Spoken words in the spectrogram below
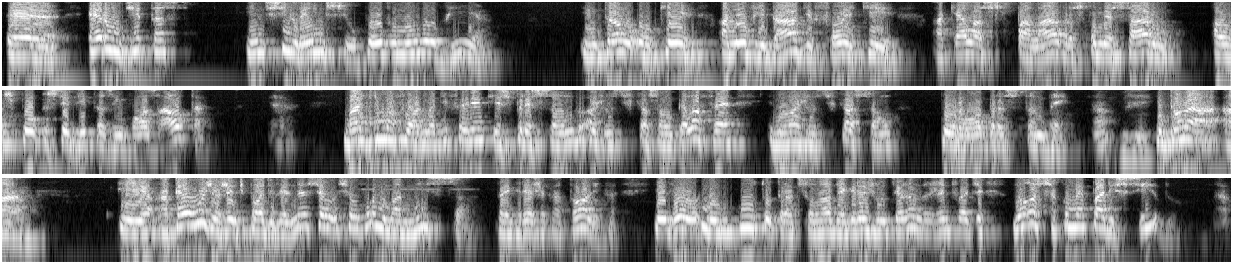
é, eram ditas em silêncio, o povo não ouvia. Então, o que a novidade foi que aquelas palavras começaram aos poucos ser ditas em voz alta, né? mas de uma forma diferente, expressando a justificação pela fé e não a justificação por obras também. Né? Uhum. Então, a, a, e até hoje a gente pode ver, né? Se eu, se eu vou numa missa da Igreja Católica e vou num culto tradicional da Igreja Luterana, a gente vai dizer, nossa, como é parecido. Né?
